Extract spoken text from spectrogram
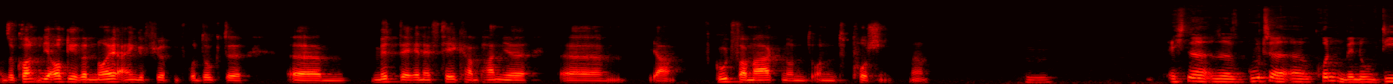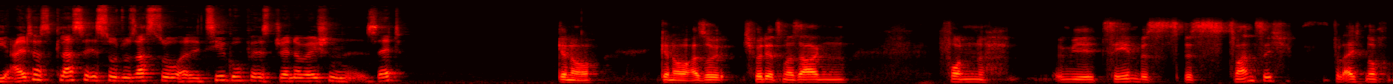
Und so konnten die auch ihre neu eingeführten Produkte ähm, mit der NFT-Kampagne ähm, ja, gut vermarkten und, und pushen. Ne? Mhm. Echt eine, eine gute äh, Kundenbindung. Die Altersklasse ist so, du sagst so, äh, die Zielgruppe ist Generation Z. Genau. Genau, also ich würde jetzt mal sagen, von irgendwie 10 bis, bis 20, vielleicht noch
